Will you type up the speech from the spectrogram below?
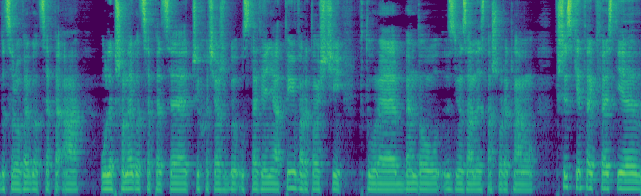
docelowego CPA, ulepszonego CPC, czy chociażby ustawienia tych wartości, które będą związane z naszą reklamą. Wszystkie te kwestie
